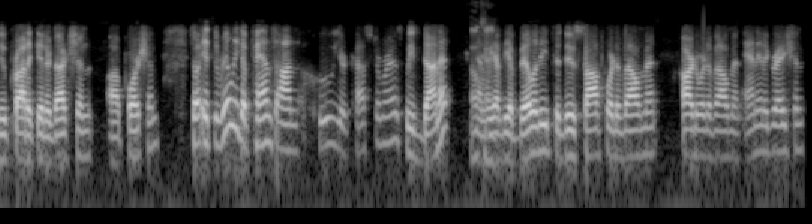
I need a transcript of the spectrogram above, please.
new product introduction uh, portion. So it really depends on who your customer is. We've done it, and we have the ability to do software development, hardware development, and integration.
